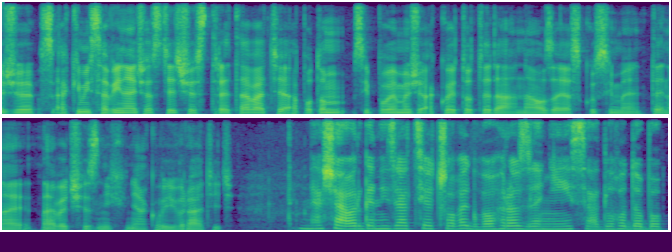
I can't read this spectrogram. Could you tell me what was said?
že s akými sa vy najčastejšie stretávate a potom si povieme, že ako je to teda naozaj a skúsime tie naj, najväčšie z nich nejako vyvrátiť. Naša organizácia Človek v ohrození sa dlhodobo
